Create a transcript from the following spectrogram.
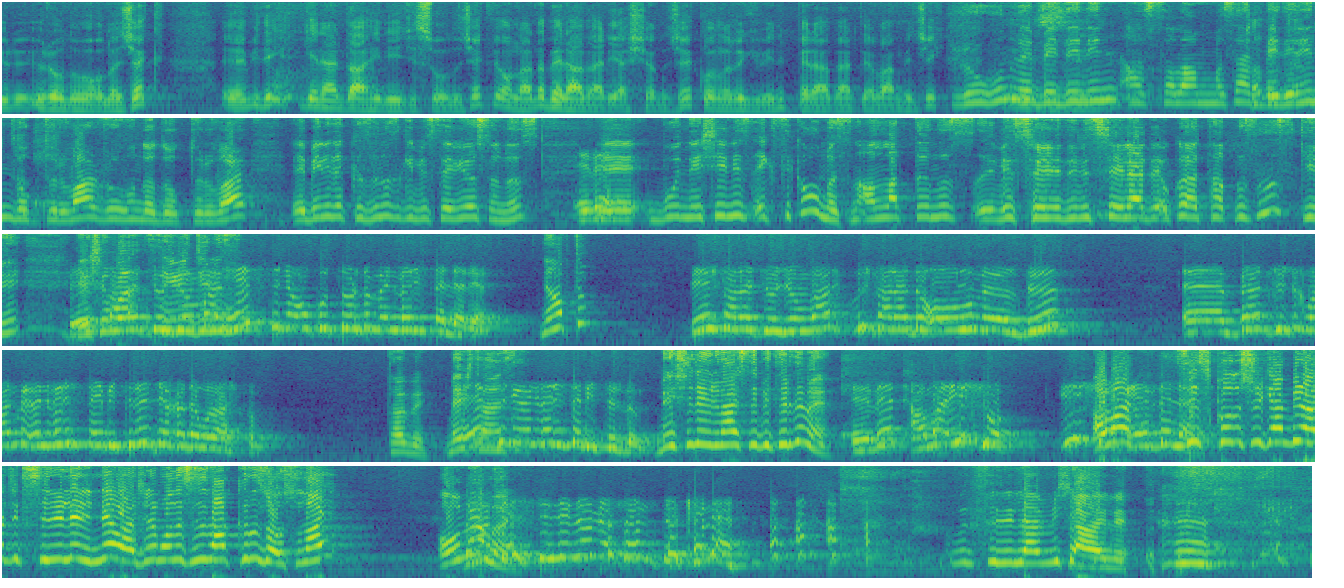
üro- üroloğu olacak. E, bir de genel dahiliyecisi olacak ve onlarla beraber yaşlanacak. Onlara güvenip beraber devam edecek. ruhun E, ve bedenin hastalanması, Tabii, bedenin tabii, tabii. doktoru var, ruhun da doktoru var. E, beni de kızınız gibi seviyorsunuz. Evet. E, bu neşeniz eksik olmasın. Anlattığınız e, ve söylediğiniz şeylerde o kadar tatlısınız ki Beş yaşama tane çocuğum var. sevinciniz... Hepsini okuturdum üniversitelere. Ne yaptım? Beş tane çocuğum var. Üç tane de oğlum öldü. Ee, ben çocuklarımı üniversiteyi bitirinceye kadar uğraştım. Tabii. Beş Hepsini tanesi. üniversite bitirdim. Beşi de üniversite bitirdi mi? Evet ama iş yok. İş Ama yok evdeler. siz konuşurken birazcık sinirlenin. Ne var canım? O da sizin hakkınız olsun ay. Olmuyor mu? Ben sinirlenmesem dökemem. Bu sinirlenmiş hali.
